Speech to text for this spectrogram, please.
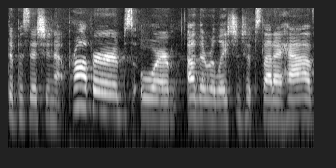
the position at Proverbs or other relationships that I have.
